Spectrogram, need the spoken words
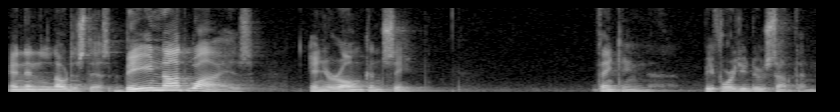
And then notice this be not wise in your own conceit, thinking before you do something.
